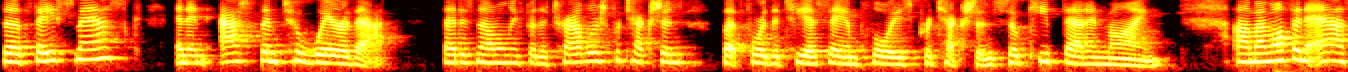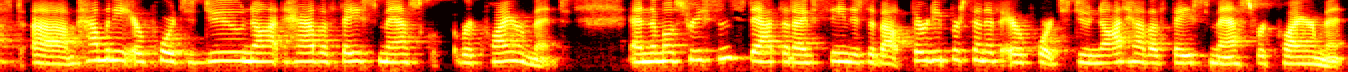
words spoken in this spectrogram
the face mask and then ask them to wear that. That is not only for the traveler's protection, but for the TSA employees' protection. So keep that in mind. Um, I'm often asked um, how many airports do not have a face mask requirement. And the most recent stat that I've seen is about 30% of airports do not have a face mask requirement.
